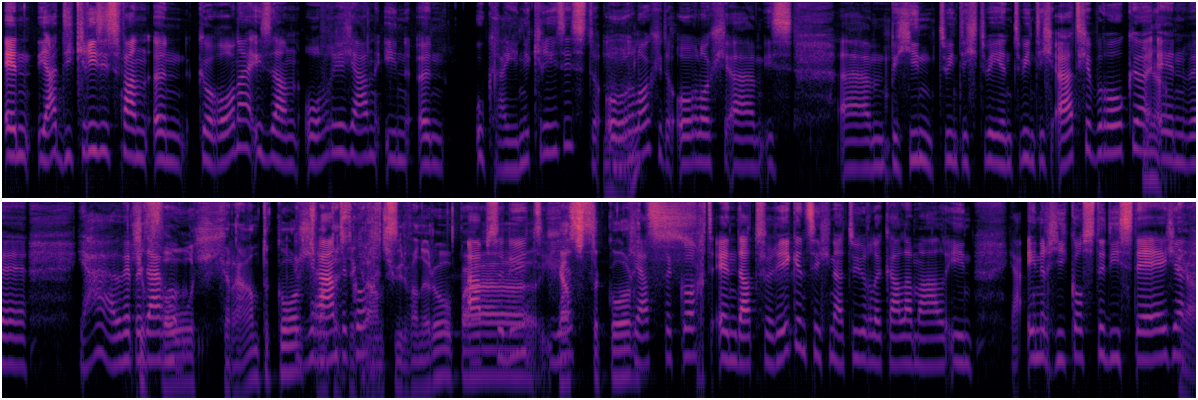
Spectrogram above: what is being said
en ja, die crisis van een corona is dan overgegaan in een Oekraïne-crisis, de Mhm. oorlog. De oorlog ehm, is ehm, begin 2022 uitgebroken. Ja. En wij, ja, we hebben daar Gevolg graantekort, is de Graantekort. graanschuur van Europa. Absoluut, yes. Gastekort. gastekort. En dat verrekent zich natuurlijk allemaal in ja, energiekosten die stijgen. Ja.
